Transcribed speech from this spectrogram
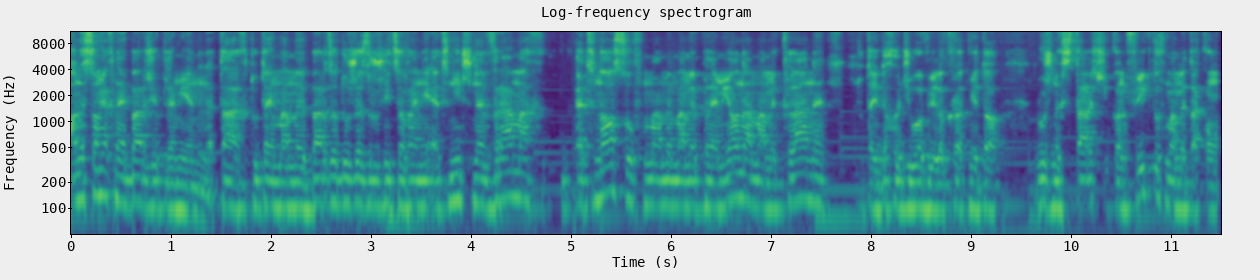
One są jak najbardziej plemienne, tak. Tutaj mamy bardzo duże zróżnicowanie etniczne. W ramach etnosów mamy, mamy plemiona, mamy klany. Tutaj dochodziło wielokrotnie do różnych starć i konfliktów. Mamy taką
